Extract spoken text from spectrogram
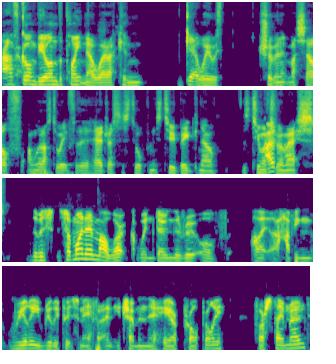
I've gone beyond the point now where I can get away with trimming it myself. I'm going to have to wait for the hairdressers to open. It's too big now. There's too much I've, of a mess. There was someone in my work went down the route of uh, having really, really put some effort into trimming their hair properly first time round.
